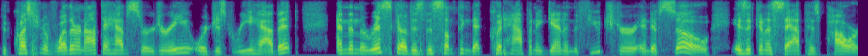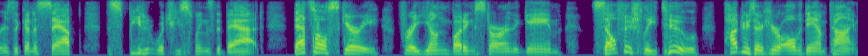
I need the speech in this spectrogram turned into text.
The question of whether or not to have surgery or just rehab it. And then the risk of is this something that could happen again in the future? And if so, is it going to sap his power? Is it going to sap the speed at which he swings the bat? That's all scary for a young budding star in the game selfishly too, Padres are here all the damn time.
